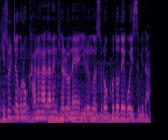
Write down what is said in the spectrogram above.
기술적으로 가능하다는 결론에 이른 것으로 보도되고 있습니다.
